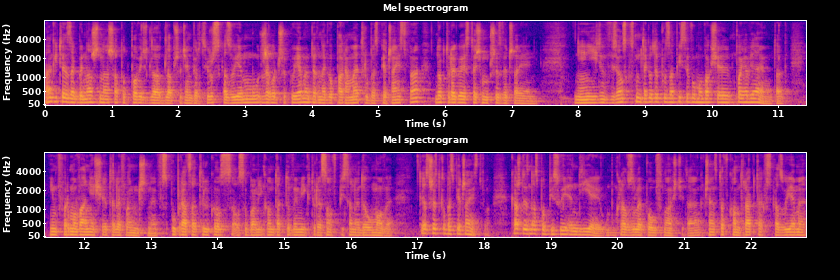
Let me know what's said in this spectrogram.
Tak? I to jest jakby nasz, nasza podpowiedź dla, dla przedsiębiorcy. Już wskazujemy mu, że oczekujemy pewnego parametru bezpieczeństwa, do którego jesteśmy przyzwyczajeni. I w związku z tym tego typu zapisy w umowach się pojawiają. Tak? Informowanie się telefoniczne, współpraca tylko z osobami kontaktowymi, które są wpisane do umowy. To jest wszystko bezpieczeństwo. Każdy z nas podpisuje NDA, klauzulę poufności. Tak? Często w kontraktach wskazujemy,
